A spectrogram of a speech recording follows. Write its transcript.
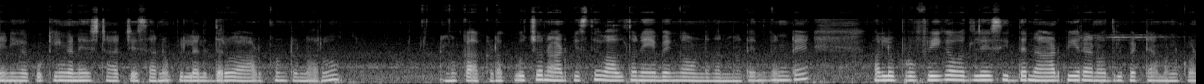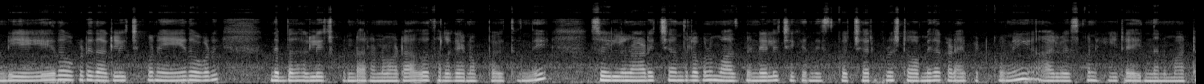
నేను ఇక కుకింగ్ అనేది స్టార్ట్ చేశాను. పిల్లలిద్దరూ ఆడుకుంటున్నారు. ఇంకా అక్కడ కూర్చొని ఆడిపిస్తే వాళ్ళతో ఏ బెంగా ఉండదన్నమాట. ఎందుకంటే వాళ్ళు ఇప్పుడు ఫ్రీగా వదిలేసి ఇద్దరిని ఆడిపియరా అని వదిలిపెట్టామనుకోండి ఏదో ఒకటి తగిలించుకొని ఏదో ఒకటి దెబ్బ తగిలించుకుంటారనమాట అదో తలకాయ నొప్పి అవుతుంది. సో ఇల్లు నాడిచ్చేంత లోపల మా హస్బెండ్ వెళ్ళి చికెన్ తీసుకొచ్చారు. ఇప్పుడు స్టవ్ మీద కడాయి పెట్టుకొని ఆయిల్ వేసుకొని హీట్ అయిందనమాట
